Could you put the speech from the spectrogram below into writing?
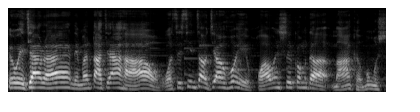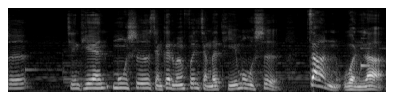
各位家人，你们大家好，我是新造教会华文施工的马可牧师。今天牧师想跟你们分享的题目是“站稳了，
